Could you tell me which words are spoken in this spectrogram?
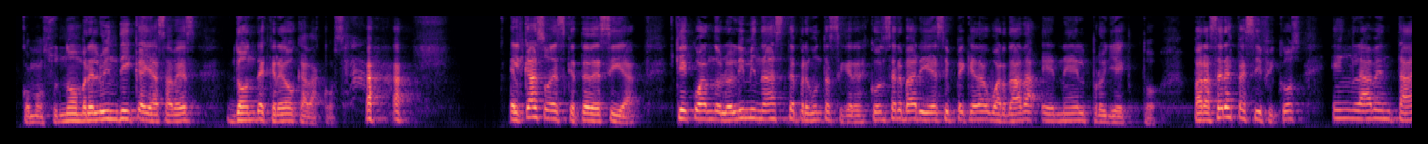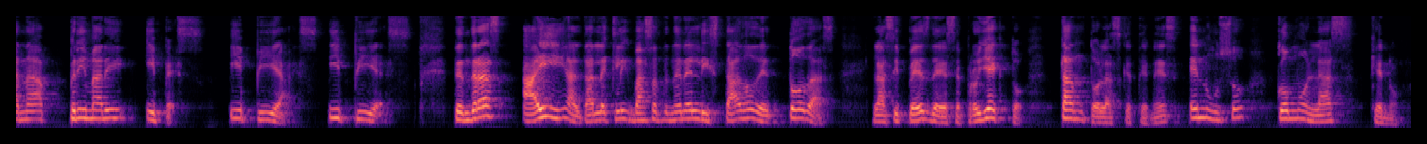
Como su nombre lo indica, ya sabes dónde creo cada cosa. El caso es que te decía que cuando lo eliminas te preguntas si quieres conservar y esa IP queda guardada en el proyecto. Para ser específicos, en la ventana Primary IPs. IPS, IPS. Tendrás ahí, al darle clic, vas a tener el listado de todas las IPs de ese proyecto, tanto las que tenés en uso como las que no.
